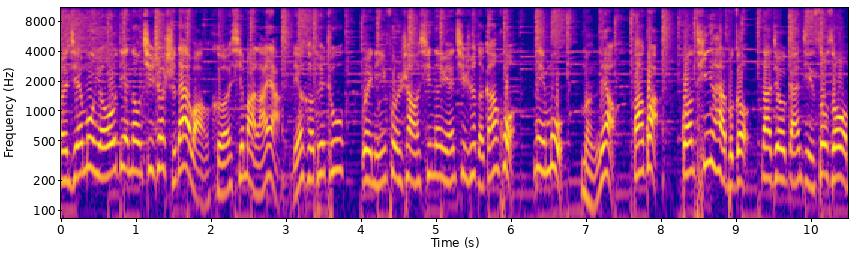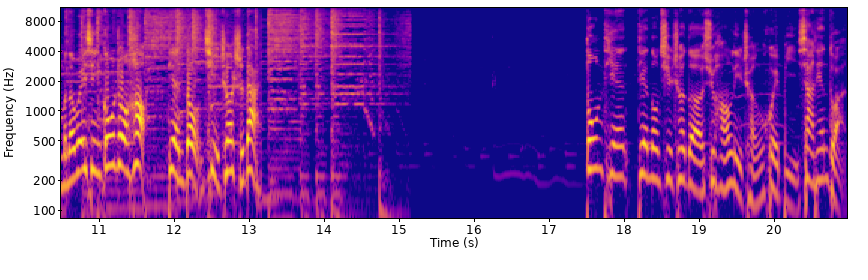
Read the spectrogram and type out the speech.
本节目由电动汽车时代网和喜马拉雅联合推出，为您奉上新能源汽车的干货、内幕、猛料、八卦。光听还不够，那就赶紧搜索我们的微信公众号“电动汽车时代”。冬天电动汽车的续航里程会比夏天短，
